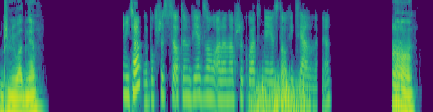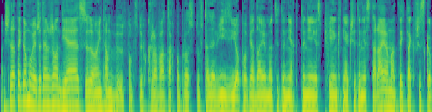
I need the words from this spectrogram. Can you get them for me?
Brzmi ładnie. Anita? Bo wszyscy o tym wiedzą, ale na przykład nie jest to oficjalne, nie? O, właśnie dlatego mówię, że ten rząd jest, oni tam w, w tych krawatach po prostu w telewizji opowiadają, jak to nie jest pięknie, jak się to nie starają, a to i tak wszystko,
